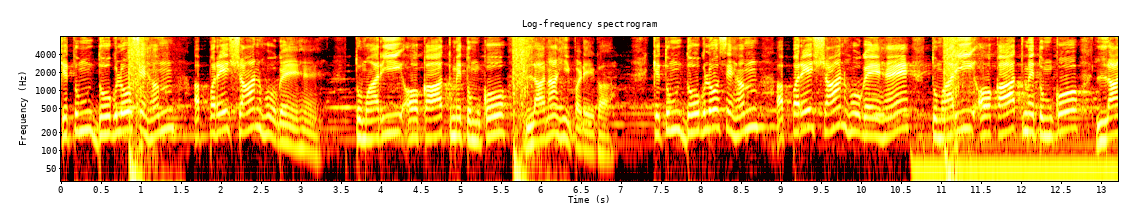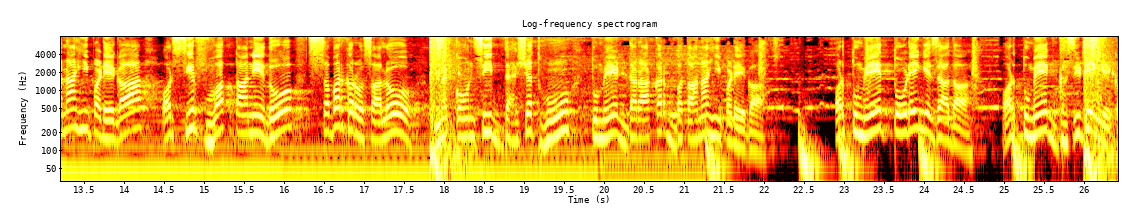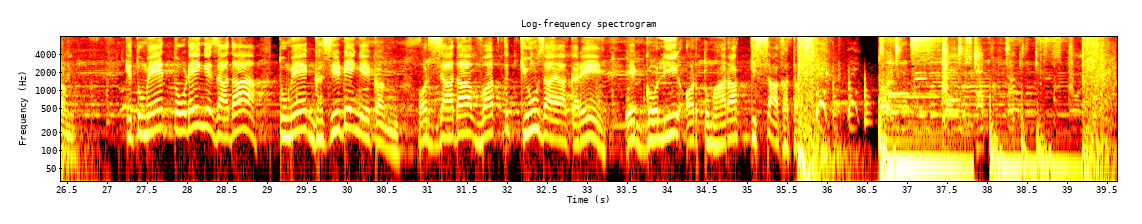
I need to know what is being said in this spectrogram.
कि तुम दोगलों से हम अब परेशान हो गए हैं। तुम्हारी औकात में तुमको लाना ही पड़ेगा। कि तुम दोगलों से हम अब परेशान हो गए हैं, तुम्हारी औकात में तुमको लाना ही पड़ेगा और सिर्फ़ वक्त आने दो, सब्र करो सालो। मैं कौन सी दहशत हूँ, तुम्हें डराकर बताना ही पड़ेगा। और तुम्हें तोड़ेंगे ज़्यादा, और तुम्हें घसीटेंगे कम। कि तुम्हें तोड़ेंगे ज़्यादा, तुम्हें घसीटेंगे कम। और ज़्यादा वक्त क्यों ज़ाया करें? एक गोली और तुम्हारा किस्सा ख़त्म।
